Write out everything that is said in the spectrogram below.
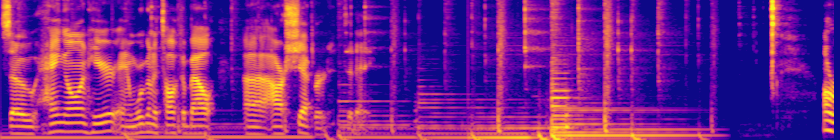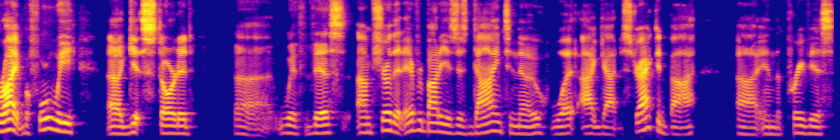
So hang on here, and we're going to talk about uh, our shepherd today. All right, before we uh, get started uh, with this, I'm sure that everybody is just dying to know what I got distracted by uh, in the previous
